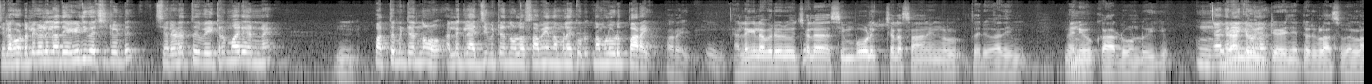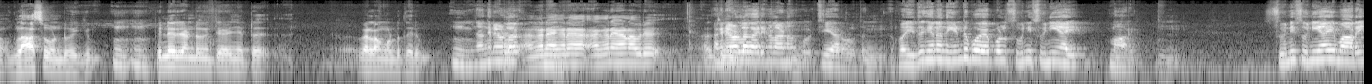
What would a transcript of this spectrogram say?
ചില ഹോട്ടലുകളിൽ അത് എഴുതി വെച്ചിട്ടുണ്ട്. ചിലയിടത്ത് വെയിറ്റർമാർ തന്നെ. പത്ത് മിനിറ്റ് എന്നോ അല്ലെങ്കിൽ അഞ്ച് മിനിറ്റ് എന്നുള്ള സമയം നമ്മളെ നമ്മളോട് പറയും. പറയും. അല്ലെങ്കിൽ അവരൊരു ചില സിംബോളിക് ചില സാധനങ്ങൾ തരും. ആദ്യം മെനു കാർഡ് കൊണ്ടുവയ്ക്കും. രണ്ട് മിനിറ്റ് കഴിഞ്ഞിട്ട് ഒരു ഗ്ലാസ് വെള്ളം ഗ്ലാസ് കൊണ്ടുവയ്ക്കും. പിന്നെ ഒരു രണ്ട് മിനിറ്റ് കഴിഞ്ഞിട്ട് വെള്ളം കൊണ്ട് തരും. അങ്ങനെയുള്ള അങ്ങനെ അങ്ങനെ അങ്ങനെയാണ് അവർ അങ്ങനെയുള്ള കാര്യങ്ങളാണ് ചെയ്യാറുള്ളത്. അപ്പോൾ ഇതിങ്ങനെ നീണ്ടുപോയപ്പോൾ സുനി സുനിയായി മാറി. സുനി സുനിയായി മാറി.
